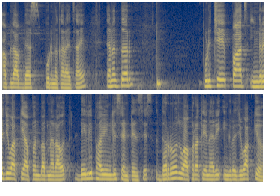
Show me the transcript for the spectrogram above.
आपला अभ्यास पूर्ण करायचा आहे. त्यानंतर पुढचे पाच इंग्रजी वाक्य आपण बघणार आहोत. Daily five English sentences. दररोज वापरात येणारी इंग्रजी वाक्य.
